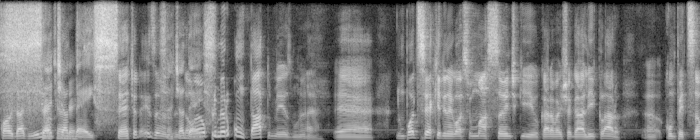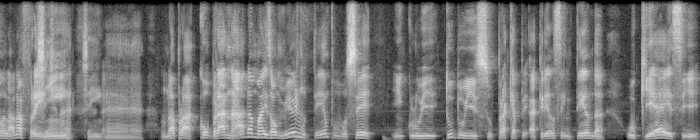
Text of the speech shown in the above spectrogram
qual idade mínima? 7 a a 10. 7 a 10 anos. Sete a então é o 10. primeiro contato mesmo, né? É, não pode ser aquele negócio maçante que o cara vai chegar ali, claro. a competição é lá na frente, sim, né? sim. É, não dá para cobrar nada, mas ao mesmo tempo você incluir tudo isso para que a, a, criança entenda o que é esse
